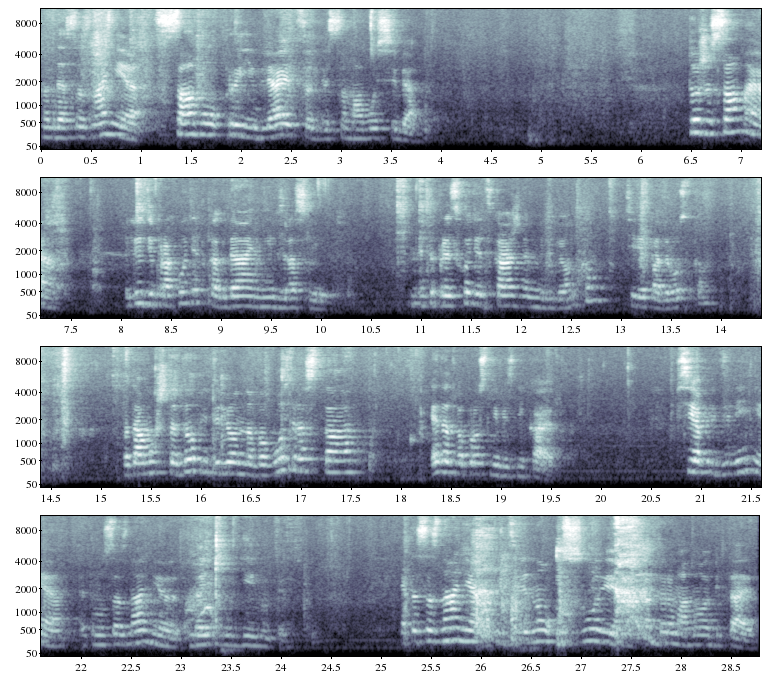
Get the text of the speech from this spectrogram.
когда сознание само проявляется для самого себя. То же самое люди проходят, когда они взрослеют. Это происходит с каждым ребенком, подростком. Потому что до определенного возраста этот вопрос не возникает. Все определения этому сознанию дают другие люди. Это сознание определено условиями, в котором оно обитает.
